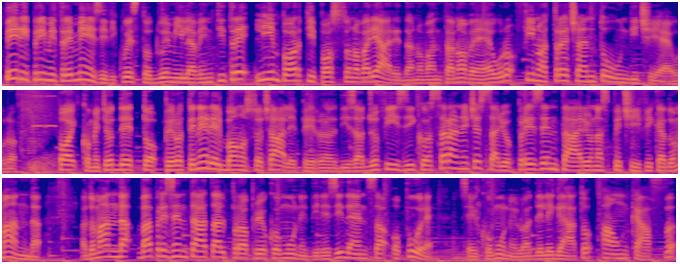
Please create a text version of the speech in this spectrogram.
Per i primi tre mesi di questo 2023 gli importi possono variare da 99 euro fino a 311 euro. Poi, come ti ho detto, per ottenere il bonus sociale per disagio fisico sarà necessario presentare una specifica domanda. La domanda va presentata al proprio comune di residenza oppure, se il comune lo ha delegato, a un CAF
